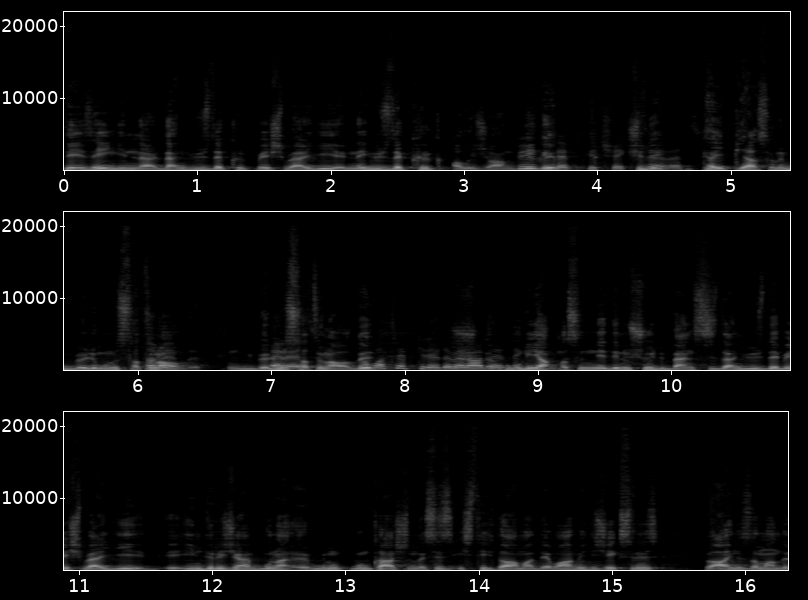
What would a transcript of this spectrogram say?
de zenginlerden %45 vergi yerine %40 alacağım Büyük dedi. tepki çekti, Şimdi evet. hayır, piyasanın bir bölümünü satın Tabii. aldı. Şimdi bir bölümü Evet, satın aldı. ama tepkileri de beraberinde Bunu getirdi. yapmasının nedeni şuydu. Ben sizden %5 vergiyi e, indireceğim. Buna e, bunun, bunun karşılığında siz istihdama devam edeceksiniz ve aynı zamanda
